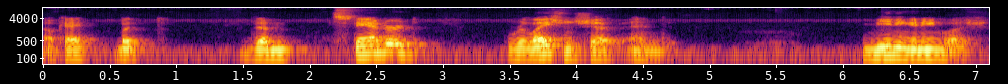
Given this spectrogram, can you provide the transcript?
Okay, but the standard relationship and meaning in English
